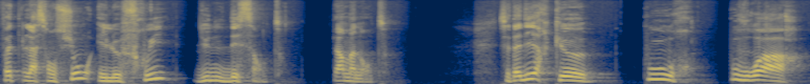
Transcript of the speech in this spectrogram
En fait, l'ascension est le fruit d'une descente permanente. C'est-à-dire que pour pouvoir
